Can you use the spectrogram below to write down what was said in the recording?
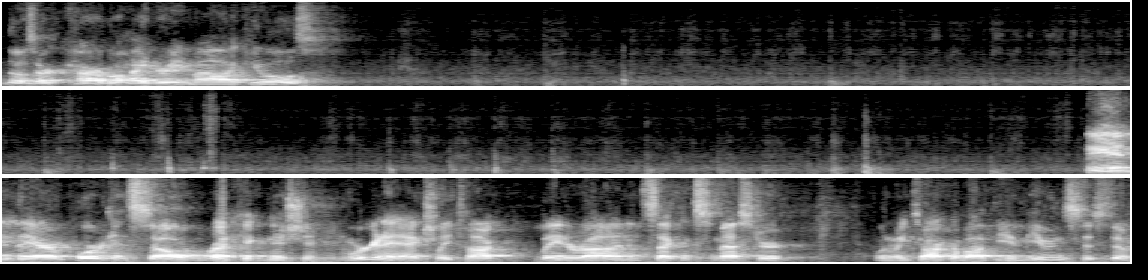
Those are carbohydrate molecules. And they're important in cell recognition. We're going to actually talk later on in second semester when we talk about the immune system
